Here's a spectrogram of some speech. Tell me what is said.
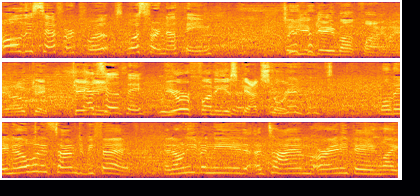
all this effort was, was for nothing. So you gave up finally. Okay. Kati, Absolutely. your funniest cat story. Well, they know when it's time to be fed. They don't even need a time or anything. Like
